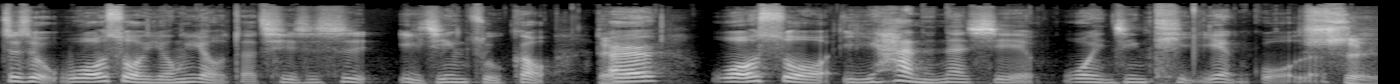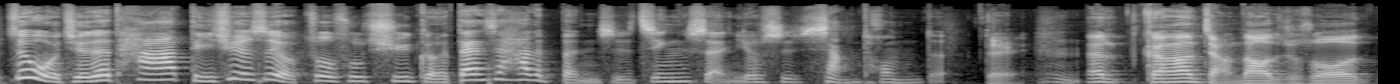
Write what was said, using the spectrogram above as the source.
就是我所拥有的，其实是已经足够，而我所遗憾的那些，我已经体验过了。是，所以我觉得他的确是有做出区隔，但是他的本质精神又是相通的。对，嗯，那刚刚讲到，就是说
